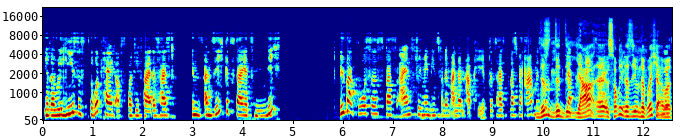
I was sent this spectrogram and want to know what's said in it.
ihre Releases zurückhält auf Spotify. Das heißt, in, an sich gibt's da jetzt nichts Übergroßes, was ein Streamingdienst von dem anderen abhebt. Das heißt, was wir haben ist das, so ja, äh, sorry, dass ich unterbreche, aber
